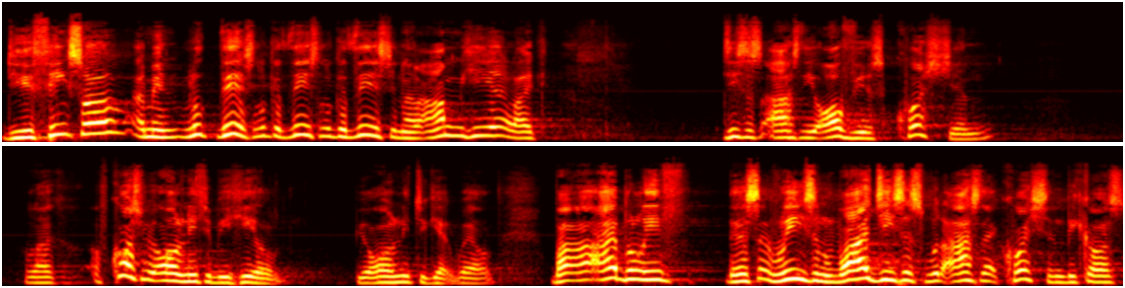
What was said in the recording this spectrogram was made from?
Do you think so? I mean, look this, look at this, look at this. You know, I'm here. Like, Jesus asked the obvious question, like, of course, we all need to be healed. We all need to get well. But I believe there's a reason why Jesus would ask that question because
